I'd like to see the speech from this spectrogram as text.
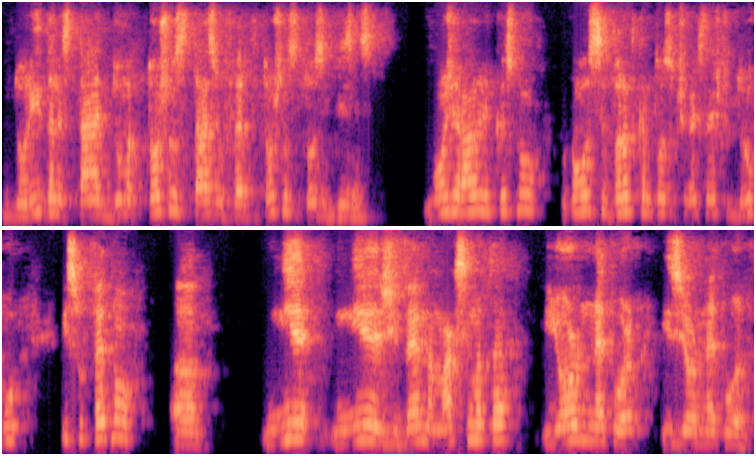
дори да не стане дума точно за тази оферта, точно за този бизнес. Може рано или късно отново да се върнат към този човек с нещо друго и съответно ние, ние живеем на максимата Your network is your net worth,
